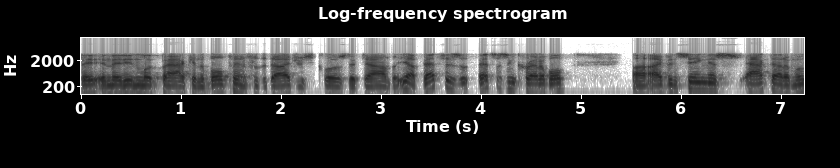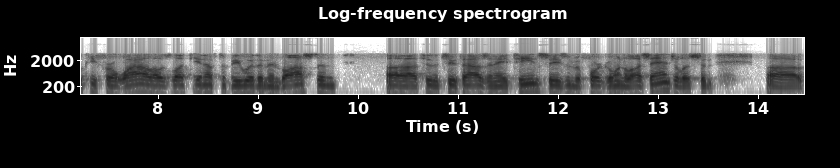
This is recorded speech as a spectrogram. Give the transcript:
they and they didn't look back. And the bullpen for the Dodgers closed it down. But yeah, Betts is Betts is incredible. Uh, I've been seeing this act out of Mookie for a while. I was lucky enough to be with him in Boston uh, through the 2018 season before going to Los Angeles, and uh,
